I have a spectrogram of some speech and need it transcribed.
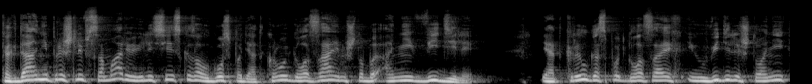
Когда они пришли в Самарию, Елисей сказал, «Господи, открой глаза им, чтобы они видели». И открыл Господь глаза их, и увидели, что они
